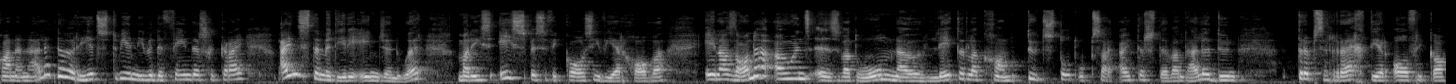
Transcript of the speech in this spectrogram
gaan en hulle het nou reeds twee nuwe Defenders gekry. Einste met hierdie engine hoor, maar dis S spesifikasie weergawe en as daar nou ouens is wat hom nou letterlik gaan toets tot op sy uiterste want hulle doen trips reg deur Afrika.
